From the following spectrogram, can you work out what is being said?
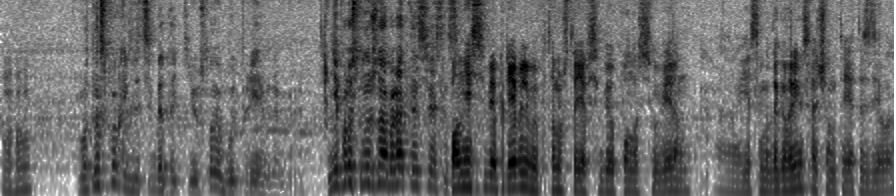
мгм. Вот насколько для тебя такие условия будут приемлемые? Мне просто нужна обратная связь. Вполне себе приемлемый, потому что я в себе полностью уверен. Э, Если мы договоримся о чем-то, я это сделаю.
